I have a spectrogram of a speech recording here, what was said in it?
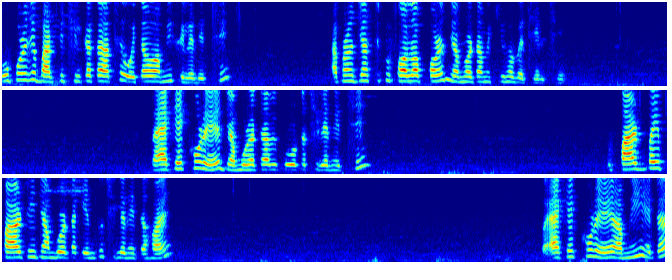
উপরে যে বাড়তি ছিলকাটা আছে, ওইটাও আমি ফেলে দিচ্ছি। আপনারা জাস্ট একটু ফলো আপ করেন যে আমরা আমি কীভাবে ছিলছি। এক এক করে জাম্বুরাটা আমি পুরোটা ছিলে নিচ্ছি। পার্ট বাই পার্ট এই জাম্বুরাটা কিন্তু ছিলে নিতে হয়। তো এক এক করে আমি এটা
